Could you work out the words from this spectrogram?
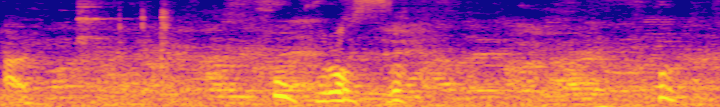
아, 후 불었어.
